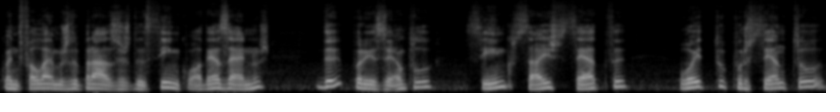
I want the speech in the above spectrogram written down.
quando falamos de prazos de 5 ou 10 anos, de, por exemplo, 5, 6, 7, 8%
